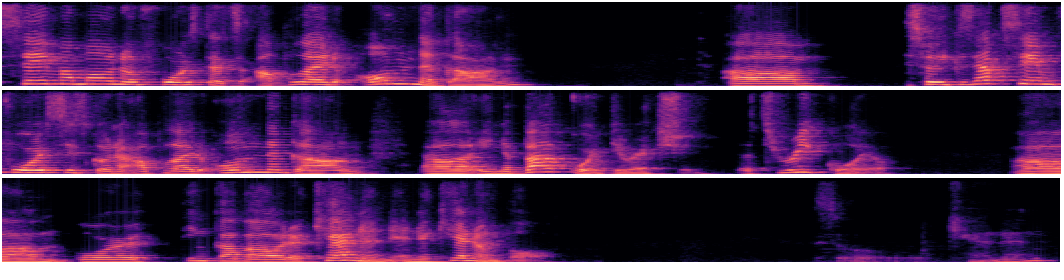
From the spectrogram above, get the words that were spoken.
same amount of force that's applied on the gun. Um, so exact same force is going to apply on the gun uh, in a backward direction. That's recoil. Um, or think about a cannon and a cannonball. So cannon.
